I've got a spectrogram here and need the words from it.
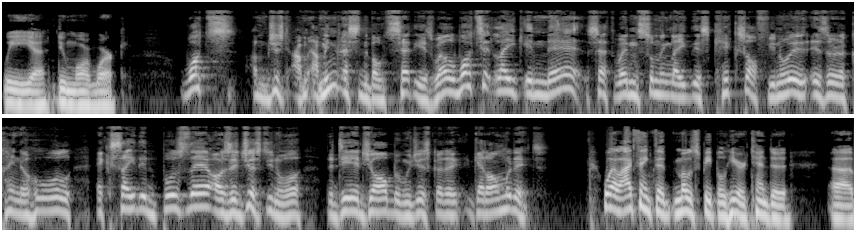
we uh, do more work. What's I'm just I'm, I'm interested about SETI as well. What's it like in there, Seth, when something like this kicks off? You know, is, is there a kind of whole excited buzz there, or is it just you know the day job and we just got to get on with it? Well, I think that most people here tend to uh,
